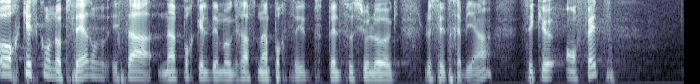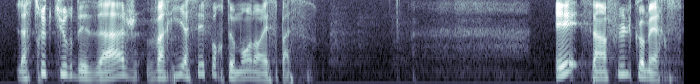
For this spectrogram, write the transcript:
Or, qu'est-ce qu'on observe Et ça, n'importe quel démographe, n'importe quel sociologue le sait très bien, c'est que en fait, la structure des âges varie assez fortement dans l'espace. Et ça influe le commerce.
